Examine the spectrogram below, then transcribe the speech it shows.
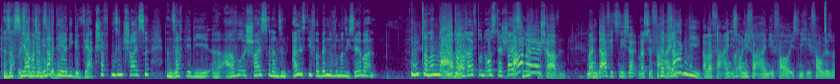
Da sagst du, Das ja, aber dann sagt ihr ja, die Gewerkschaften sind scheiße, dann sagt ihr, die äh, AWO ist scheiße, dann sind alles die Verbände, wo man sich selber an, untereinander Aber- untergreift und aus der Scheiße Aber. Herr Schraven, man darf jetzt nicht sagen, was für Verein. sagen die. Aber Verein ist Hab auch nicht ich- Verein, e.V. ist nicht e.V. oder so.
